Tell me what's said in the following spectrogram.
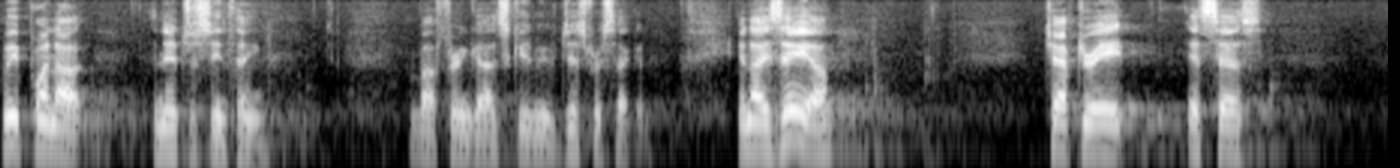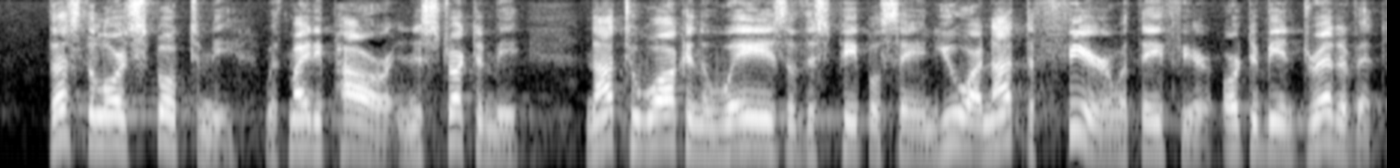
let me point out an interesting thing about fearing God. Excuse me just for a second. In Isaiah chapter 8, it says, Thus the Lord spoke to me with mighty power and instructed me not to walk in the ways of this people, saying, You are not to fear what they fear, or to be in dread of it.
